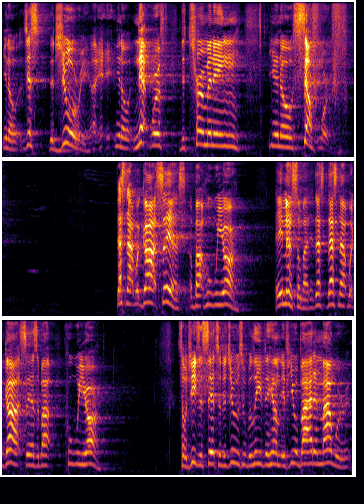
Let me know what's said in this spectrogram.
you know, just the jewelry, uh, you know, net worth determining, you know, self worth. That's not what God says about who we are. Amen, somebody. That's, that's not what God says about who we are. So Jesus said to the Jews who believed in him, If you abide in my word,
